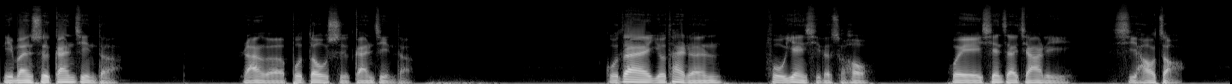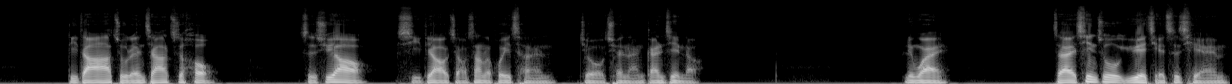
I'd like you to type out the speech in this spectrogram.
你们是干净的，然而不都是干净的。古代犹太人赴宴席的时候，会先在家里洗好澡，抵达主人家之后，只需要洗掉脚上的灰尘，就全然干净了。另外，在庆祝逾越节之前，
